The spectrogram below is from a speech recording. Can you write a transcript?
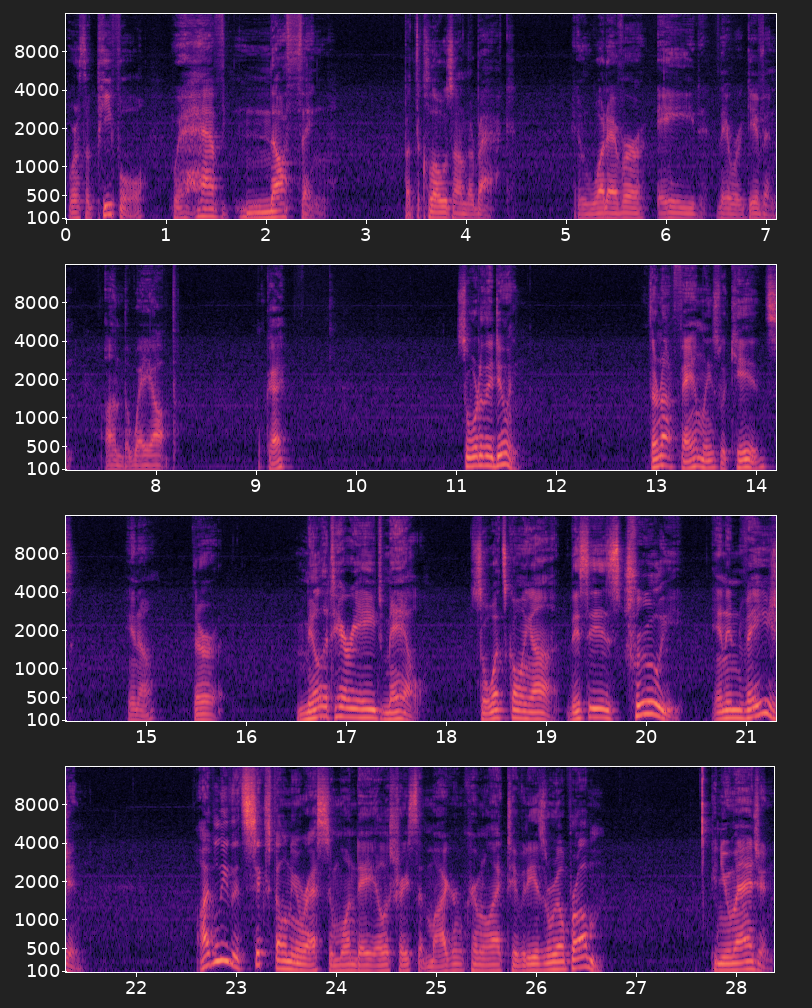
worth of people who have nothing but the clothes on their back and whatever aid they were given on the way up. Okay? So, what are they doing? They're not families with kids, you know. They're military age male. So what's going on? This is truly an invasion. I believe that six felony arrests in one day illustrates that migrant criminal activity is a real problem. Can you imagine?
